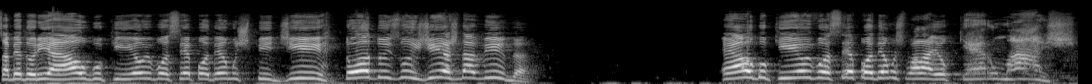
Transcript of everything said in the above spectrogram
Sabedoria é algo que eu e você podemos pedir todos os dias da vida. É algo que eu e você podemos falar, eu quero mais.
